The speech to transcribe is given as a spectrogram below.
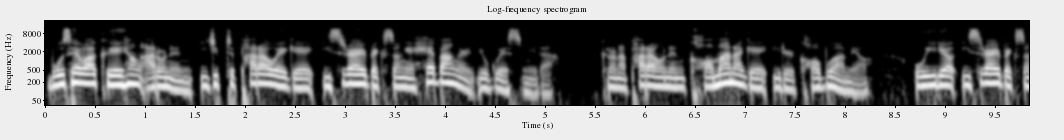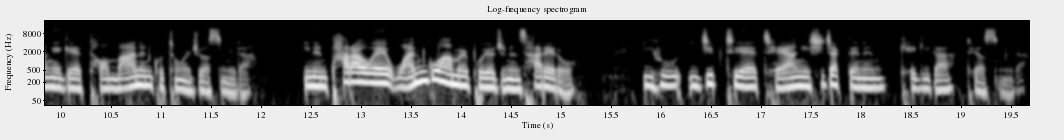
모세와 그의 형 아론은 이집트 파라오에게 이스라엘 백성의 해방을 요구했습니다. 그러나 파라오는 거만하게 이를 거부하며 오히려 이스라엘 백성에게 더 많은 고통을 주었습니다. 이는 파라오의 완고함을 보여주는 사례로 이후 이집트의 재앙이 시작되는 계기가 되었습니다.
